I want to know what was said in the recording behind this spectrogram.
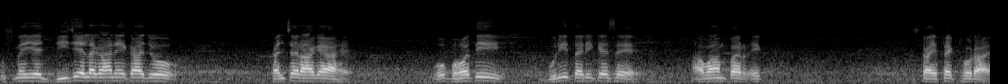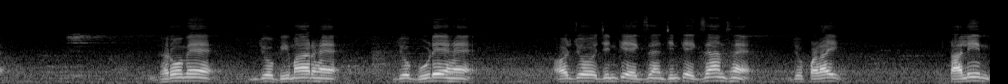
उसमें ये डीजे लगाने का जो कल्चर आ गया है, वो बहुत ही बुरी तरीके से आवाम पर एक उसका इफ़ेक्ट हो रहा है। घरों में जो बीमार हैं, जो बूढ़े हैं और जो जिनके एग्ज़ाम जिनके एग्ज़ाम्स हैं, जो पढ़ाई, तालीम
